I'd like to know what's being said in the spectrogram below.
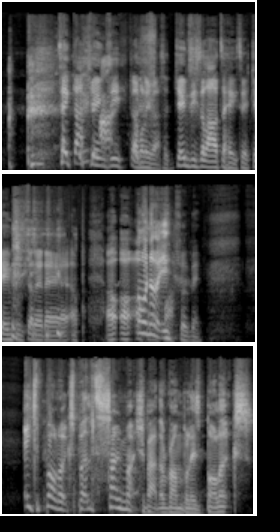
Take that, Jamesy. I'm only messing. Jamesy's allowed to hate it. Jamesy's got it. Uh, up, uh, uh, Oh, no, up it- class with me. It's bollocks, but so much about the Rumble is bollocks.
